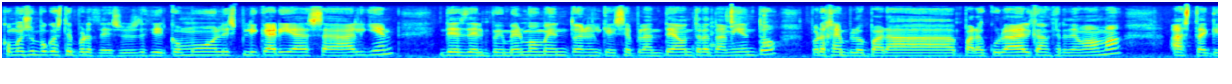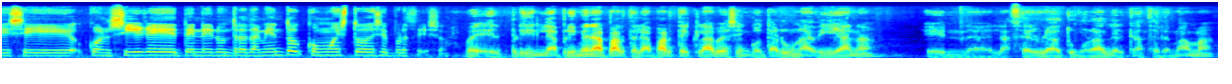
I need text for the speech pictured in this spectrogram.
cómo es un poco este proceso? Es decir, ¿cómo le explicarías a alguien desde el primer momento en el que se plantea un tratamiento, por ejemplo, para, para curar el cáncer de mama, hasta que se consigue tener un tratamiento? ¿Cómo es todo ese proceso? la primera parte, la parte clave es encontrar una diana en la célula tumoral del cáncer de mama,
